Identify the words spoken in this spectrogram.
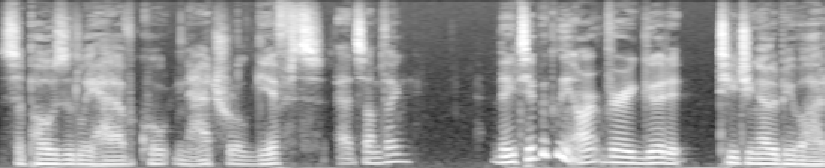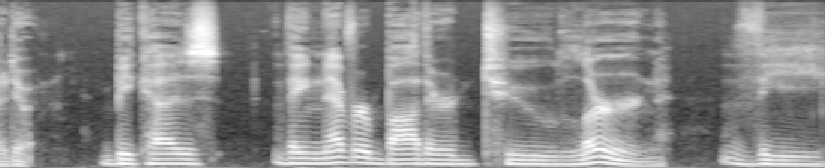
supposedly have, quote, natural gifts at something, they typically aren't very good at teaching other people how to do it because they never bothered to learn the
